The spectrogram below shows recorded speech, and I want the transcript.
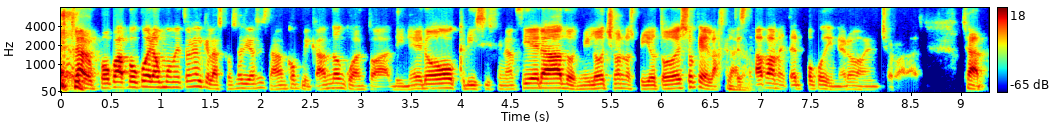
claro, poco a poco era un momento en el que las cosas ya se estaban complicando en cuanto a dinero, crisis financiera, 2008 nos pilló todo eso, que la gente estaba para meter poco dinero en chorradas. O sea,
